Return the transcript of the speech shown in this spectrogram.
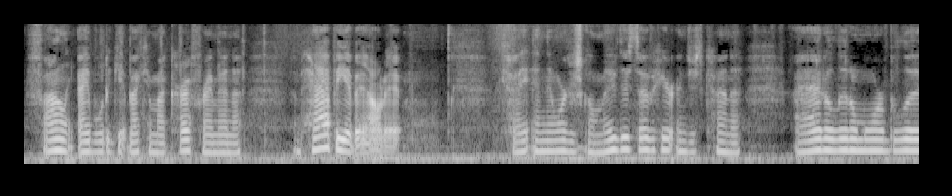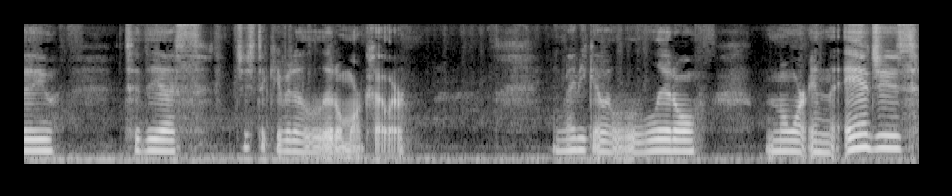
finally able to get back in my craft frame and uh, I'm happy about it. Okay, and then we're just going to move this over here and just kind of add a little more blue to this just to give it a little more color. And maybe go a little more in the edges.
